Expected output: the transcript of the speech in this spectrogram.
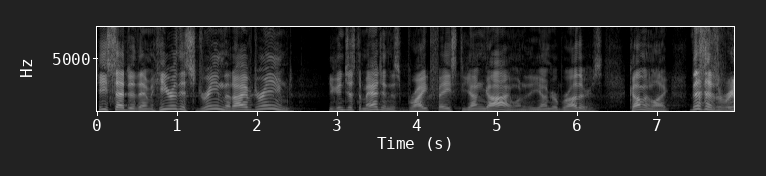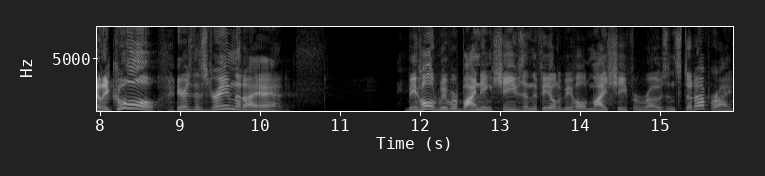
He said to them, Hear this dream that I have dreamed. You can just imagine this bright faced young guy, one of the younger brothers, coming like, This is really cool. Here's this dream that I had. Behold, we were binding sheaves in the field, and behold, my sheaf arose and stood upright.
